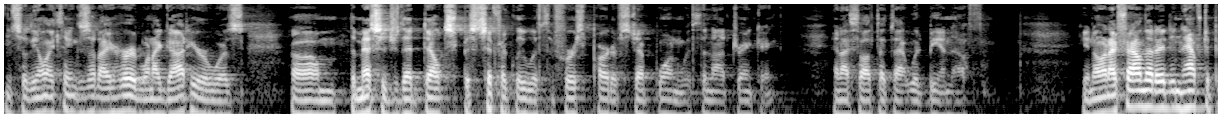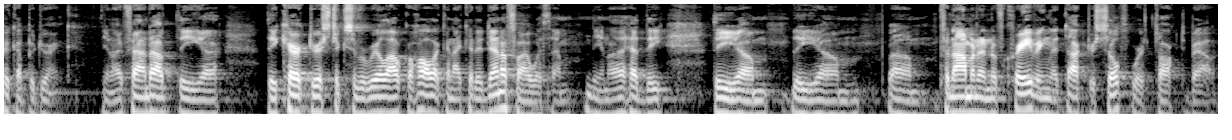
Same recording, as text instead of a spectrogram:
And so the only things that I heard when I got here was um, the message that dealt specifically with the first part of step one with the not drinking. And I thought that that would be enough. You know, and I found that I didn't have to pick up a drink. You know, I found out the uh, the characteristics of a real alcoholic, and I could identify with them. You know, I had the the um, the um, um, phenomenon of craving that Dr. Silkworth talked about.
